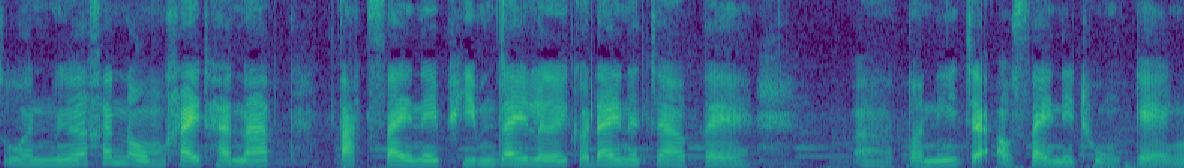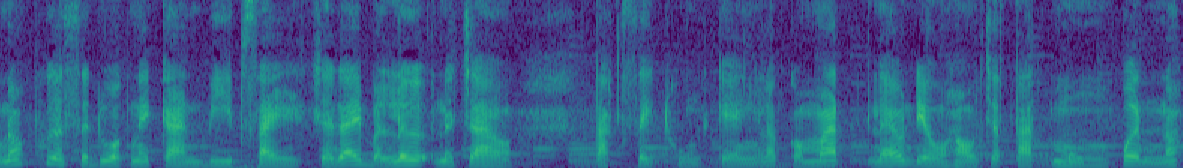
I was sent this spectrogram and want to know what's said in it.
ส่วนเนื้อขนมไข่ทานัดตักใส่ในพิมพ์ได้เลยก็ได้นะเจ้าแต่ตอนนี้จะเอาใส่ในถุงแกงเนาะเพื่อสะดวกในการบีบใส่จะได้บะเลอะนะเจ้า ตักใส่ถุงแกงแล้วก็มัด แล้วเดี๋ยวเราจะตัดมุมเปิ้นเนาะ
